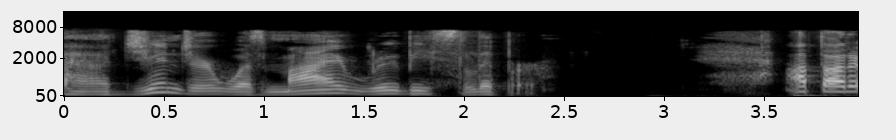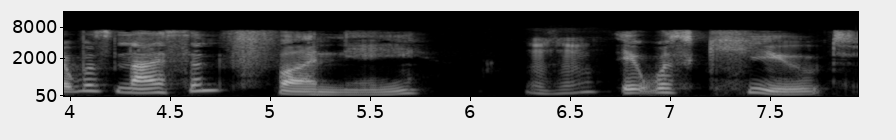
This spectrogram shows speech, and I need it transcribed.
Uh, Ginger was my ruby slipper. I thought it was nice and funny. Mm-hmm. It was cute.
